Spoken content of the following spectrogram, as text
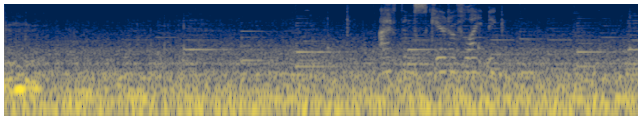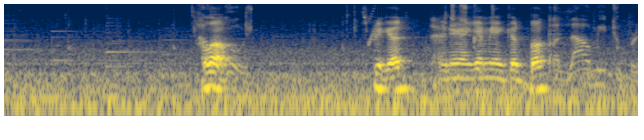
Mm. I've been scared of lightning. Hello. It's pretty good. That And you're gonna give me a good book. Allow me to. Pre-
